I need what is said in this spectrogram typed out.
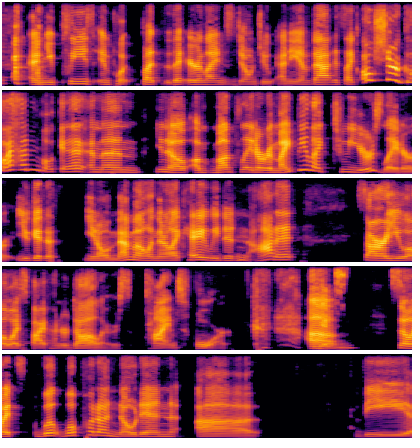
and you please input, but the airlines don't do any of that. It's like, oh, sure, go ahead and book it. And then, you know, a month later, it might be like two years later, you get a, you know, a memo and they're like, hey, we did an audit. Sorry, you owe us $500 times four. um, yes. So it's, we'll, we'll put a note in, uh, the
